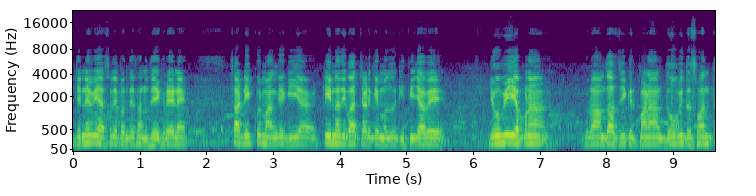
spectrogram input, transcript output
ਜਿੰਨੇ ਵੀ ਇਸ ਵੇਲੇ ਬੰਦੇ ਸਾਨੂੰ ਦੇਖ ਰਹੇ ਨੇ, ਸਾਡੀ ਇੱਕੋ ਹੀ ਮੰਗ ਹੈਗੀ ਆ ਕਿ ਇਹਨਾਂ ਦੀ ਵੱਧ ਚੜ ਕੇ ਮਦਦ ਕੀਤੀ ਜਾਵੇ। ਜੋ ਵੀ ਆਪਣਾ ਰਾਮਦਾਸ ਜੀ ਦੀ ਕਿਰਪਾ ਨਾਲ ਜੋ ਵੀ ਦਸਵੰਤ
